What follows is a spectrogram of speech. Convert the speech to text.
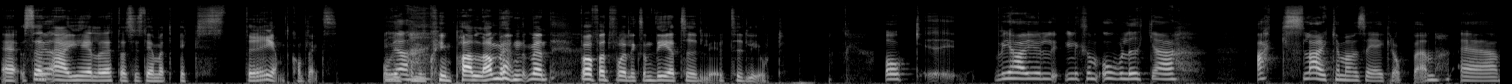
Eh, sen Ja. är ju hela detta systemet extremt komplext. Och vi Ja. kommer inte gå in på alla men, men bara för att få liksom det tydlig, tydliggjort. Och eh, vi har ju li- liksom olika axlar kan man väl säga i kroppen. Eh,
